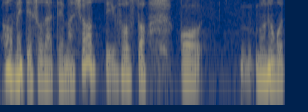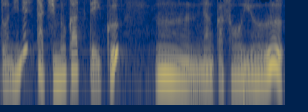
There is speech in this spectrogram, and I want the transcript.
褒めて育てましょうっていう。そうするとこう物事にね立ち向かっていく、うん、なんかそういう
